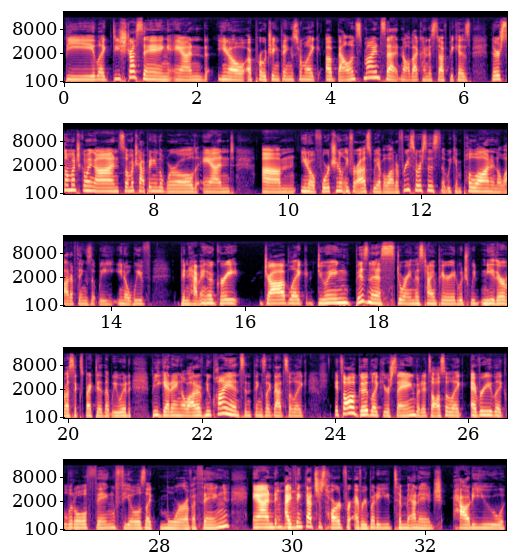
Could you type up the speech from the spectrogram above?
be like de-stressing and you know approaching things from like a balanced mindset and all that kind of stuff because there's so much going on so much happening in the world and um you know fortunately for us we have a lot of resources that we can pull on and a lot of things that we you know we've been having a great job like doing business during this time period which we neither of us expected that we would be getting a lot of new clients and things like that. So like it's all good like you're saying but it's also like every like little thing feels like more of a thing and i Mhm. think that's just hard for everybody to manage how do you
